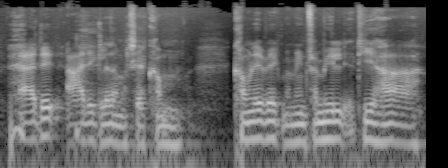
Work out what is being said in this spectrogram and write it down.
Ja, det, ej, det glæder mig til at komme, komme lidt væk med min familie. De har,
